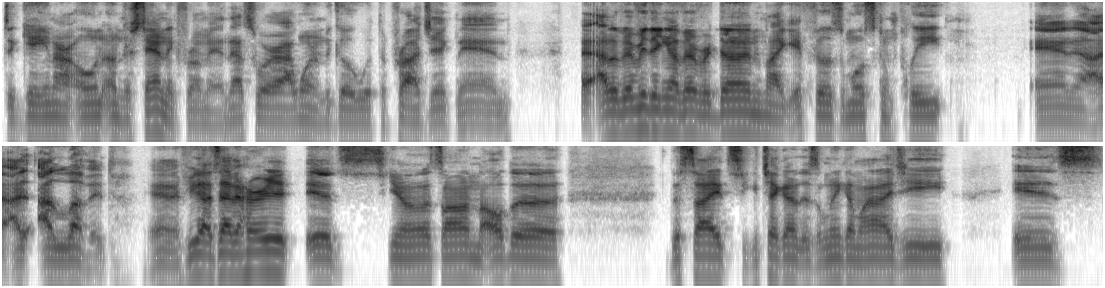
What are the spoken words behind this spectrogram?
to gain our own understanding from it. And that's where I wanted to go with the project. And out of everything I've ever done, like it feels the most complete. And I, I love it. And if you guys haven't heard it, it's you know, it's on all the the sites. You can check out there's a link on my IG. Is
